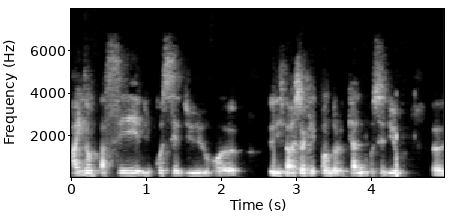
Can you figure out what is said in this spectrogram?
par exemple passer d'une procédure euh, de disparition inquiétante dans le cadre d'une procédure euh,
